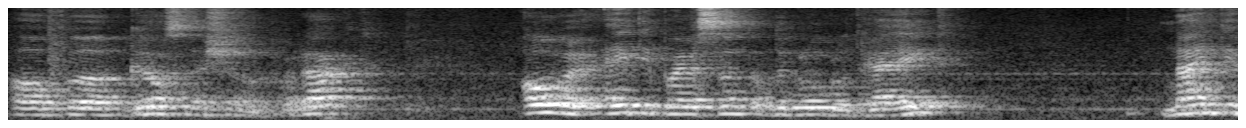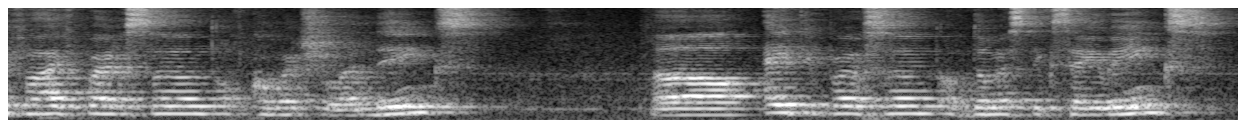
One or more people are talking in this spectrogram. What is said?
of uh, gross national product, over 80% of the global trade, 95% of commercial lendings, 80% uh, of domestic savings,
